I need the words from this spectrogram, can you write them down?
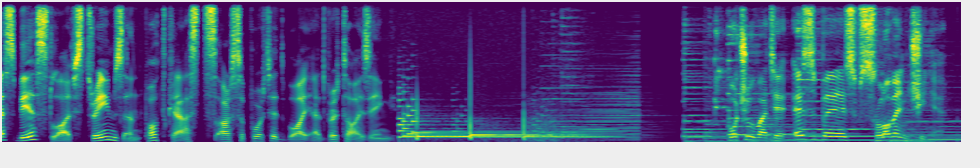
SBS live streams and podcasts are supported by advertising. Počúvate SBS v Slovenčine.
